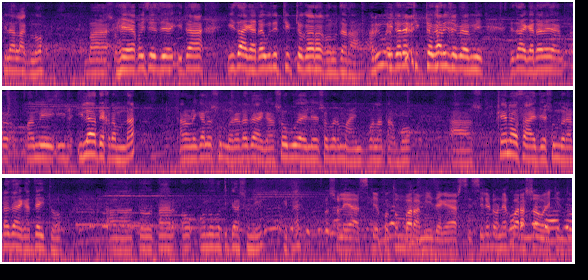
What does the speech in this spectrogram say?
কিলা লাগল? বা হে কইছে যে এটা এই জায়গাটা বুঝি টিকটকার হল যারা। আমি এটারে টিকটকার হিসেবে আমি এই জায়গাটারে আমি ইল- দেখলাম না। কারণ এখানে সুন্দর একটা জায়গা সবু আইলে সবার মাইন্ড বলা থাকব। কেনা চায় যে সুন্দর একটা জায়গা যাইতো তো তার অনুভূতিটা শুনি এটা। আসলে আজকে প্রথমবার আমি জায়গায় আসছি। সিলেট অনেকবার আসা হয়, কিন্তু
